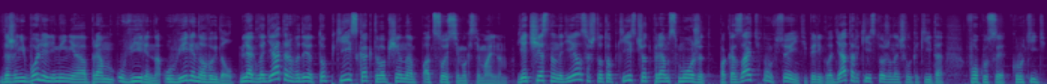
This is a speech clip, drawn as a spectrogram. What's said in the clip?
Даже не более или менее, а прям уверенно, уверенно выдал. Бля, гладиатор выдает топ-кейс как-то вообще на отсосе максимальном. Я честно надеялся, что топ-кейс что-то прям сможет показать. Ну, все, и теперь и гладиатор кейс тоже начал какие-то фокусы крутить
